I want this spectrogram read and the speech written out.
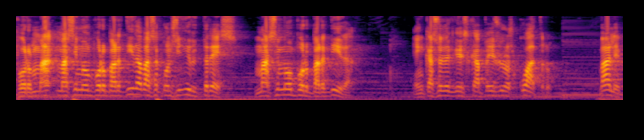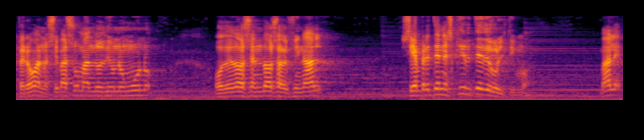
Por máximo por partida vas a conseguir tres. Máximo por partida. En caso de que escapéis los cuatro. Vale, pero bueno, si vas sumando de uno en uno O de dos en dos al final Siempre tienes que irte de último. ¿Vale?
